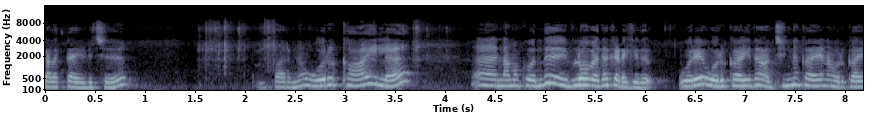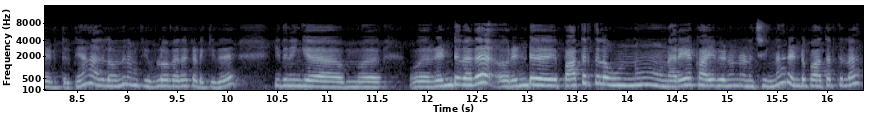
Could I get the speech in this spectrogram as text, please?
கலெக்ட் ஆயிடுச்சு. பாருங்க ஒரு காயில நமக்கு வந்து இவ்வளோ விதை கிடைக்குது. ஒரே ஒரு காய் தான் சின்ன காயை நான் ஒரு காய் எடுத்திருக்கேன். அதில் வந்து நமக்கு இவ்வளோ விதை கிடைக்குது. இது நீங்கள் ஒரு ரெண்டு விதை ரெண்டு பாத்திரத்தில் ஊன்னும் நிறைய காய் வேணும்னு நினச்சிங்கன்னா ரெண்டு பாத்திரத்தில்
